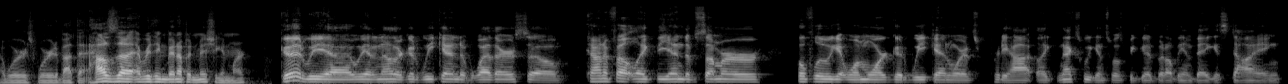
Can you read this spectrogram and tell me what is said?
is worried about that. How's uh, everything been up in Michigan, Mark? Good. We uh we had another good weekend of weather, so kind of felt like the end of summer. Hopefully, we get one more good weekend where it's pretty hot. Like next weekend's supposed to be good, but I'll be in Vegas dying.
